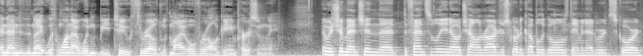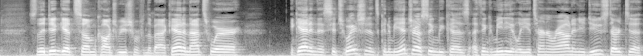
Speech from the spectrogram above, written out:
and ended the night with one, I wouldn't be too thrilled with my overall game personally. And we should mention that defensively, you know, Challen Rogers scored a couple of goals, Damon Edwards scored. So they did get some contribution from the back end, and that's where again in this situation it's going to be interesting because I think immediately you turn around and you do start to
